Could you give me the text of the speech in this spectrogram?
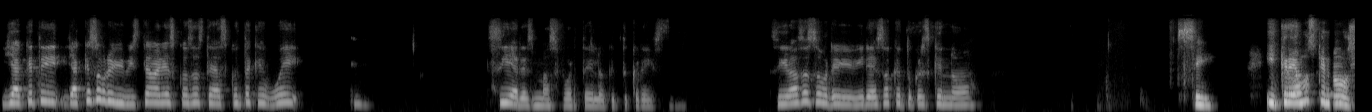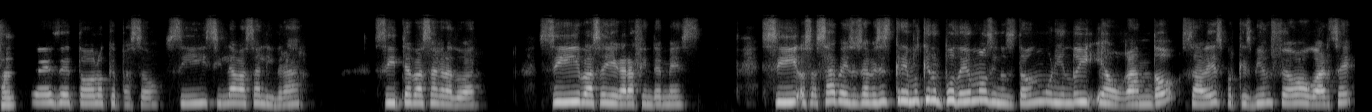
Ya que, te, ya que sobreviviste a varias cosas, te das cuenta que, güey, sí eres más fuerte de lo que tú crees. Si vas a sobrevivir eso que tú crees que no. Sí. Y creemos que no, o sea. Después de todo lo que pasó, sí, sí la vas a librar. Sí te vas a graduar. Sí vas a llegar a fin de mes. Sí, o sea, sabes, o sea, a veces creemos que no podemos y nos estamos muriendo y, ahogando, ¿sabes? Porque es bien feo ahogarse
